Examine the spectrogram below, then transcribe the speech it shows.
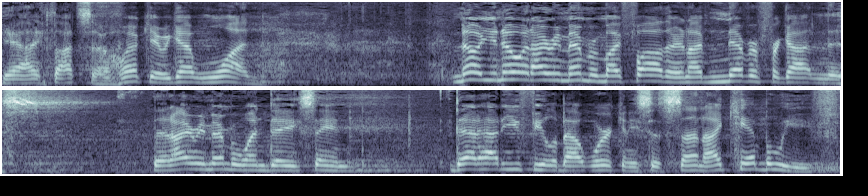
Yeah, I thought so. Okay, we got one. No, you know what? I remember my father, and I've never forgotten this. That I remember one day saying, Dad, how do you feel about work? And he said, Son, I can't believe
